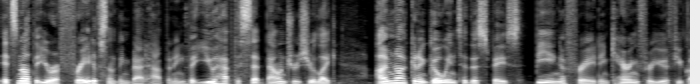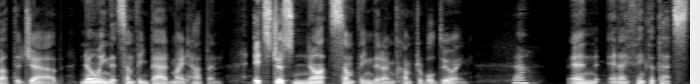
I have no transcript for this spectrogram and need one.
it's not that you're afraid of something bad happening, but you have to set boundaries. You're like, I'm not going to go into this space being afraid and caring for you if you got the jab, knowing that something bad might happen. It's just not something that I'm comfortable doing. Yeah. And and I think that that's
